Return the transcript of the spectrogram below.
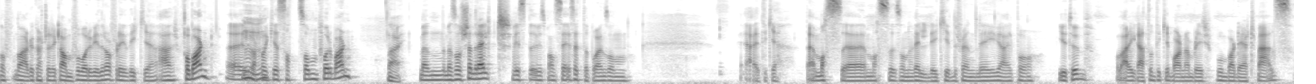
nå, nå er det kanskje reklame for våre videoer fordi det ikke er for barn. Eh, I Mhm. hvert fall ikke satt som for barn. Nei. Men, men sånn generelt, hvis, det, hvis man ser, setter på en sånn Jeg vet ikke. Det er masse, masse sånn veldig kid-friendly greier på YouTube. Og da er det greit at ikke barna blir bombardert med ads.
